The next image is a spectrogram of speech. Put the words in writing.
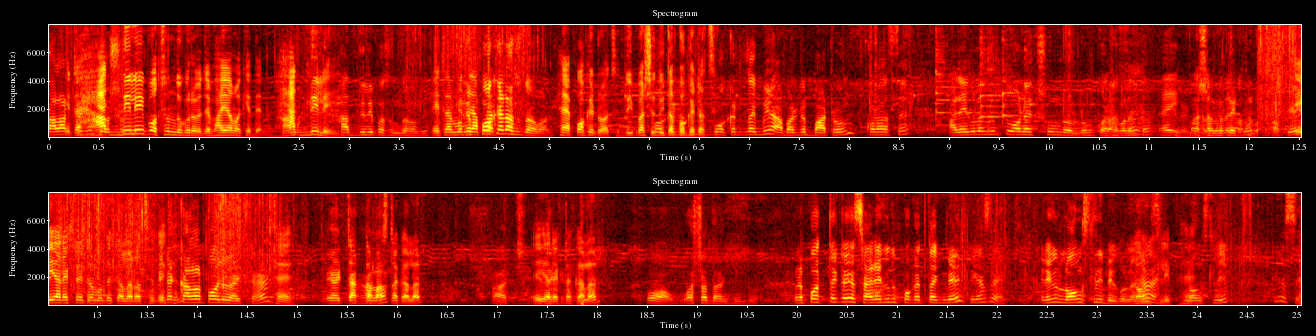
কালারটা এটা হাত দিলেই পছন্দ করবে যে ভাই আমাকে দেন। হাত দিলেই। হাত দিলে পছন্দ হবে। এটার মধ্যে পকেট আছে তো আবার? হ্যাঁ পকেটও আছে। দুই পাশে দুইটা পকেট আছে। পকেট থাকবে আবার একটা বাটন করা আছে। আর এগুলো কিন্তু অনেক সুন্দর লুম করা বলেন তো এই মাশাআল্লাহ দেখুন। এই আর একটা এটার মধ্যে কালার আছে এটা কালার পাওয়া যাবে একটা হ্যাঁ? হ্যাঁ। একটা চারটা পাঁচটা কালার আচ্ছা। এই আর একটা কালার ও অসাধারণ কিন্তু। মানে প্রত্যেকটা সাইডে কিন্তু পকেট থাকবে ঠিক আছে? এটা কিন্তু লং স্লিপ এগুলো sleeve, হ্যাঁ। লং স্লিপ ঠিক আছে?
